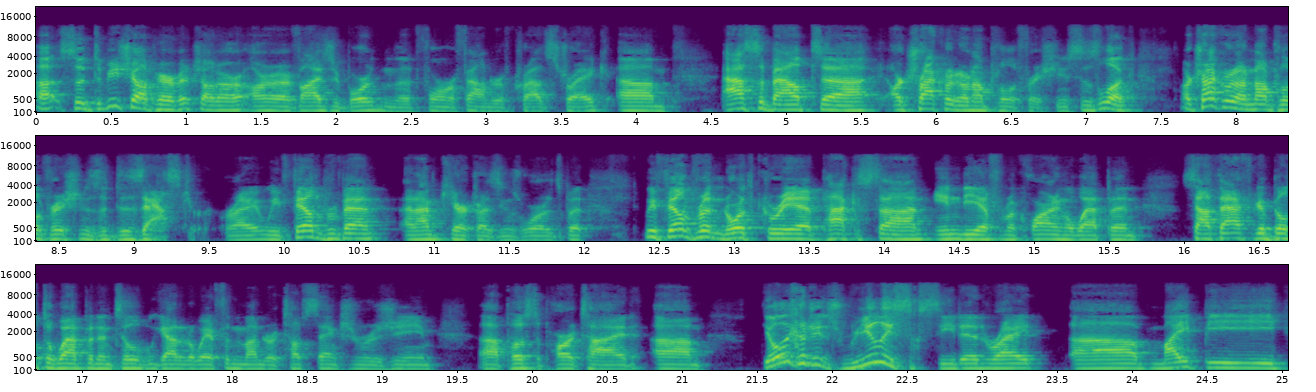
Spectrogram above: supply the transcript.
Uh, so Dmitri Alperovitch on our, on our advisory board and the former founder of CrowdStrike um, asks about uh, our track record on proliferation. He says, look, our track record on nonproliferation is a disaster, right? We failed to prevent, and I'm characterizing his words, but we failed to prevent North Korea, Pakistan, India from acquiring a weapon. South Africa built a weapon until we got it away from them under a tough sanction regime uh, post apartheid. Um, the only country that's really succeeded, right, uh, might be,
